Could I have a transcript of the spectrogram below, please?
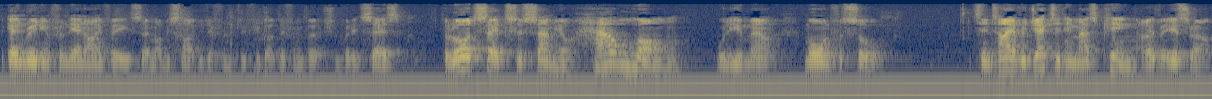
Again, reading from the NIV, so it might be slightly different if you've got a different version, but it says, The Lord said to Samuel, How long will you mount, mourn for Saul? Since I have rejected him as king over Israel.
